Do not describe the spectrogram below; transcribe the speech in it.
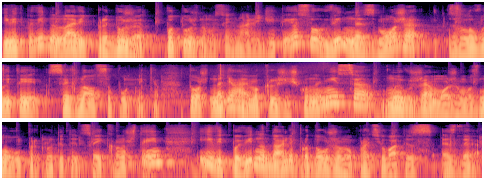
І відповідно, навіть при дуже потужному сигналі GPS він не зможе зловити сигнал супутників. Тож надягаємо кришечку на місце. Ми вже можемо знову прикрутити цей кронштейн, і відповідно далі продовжуємо працювати з SDR.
